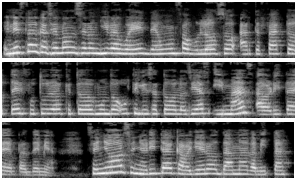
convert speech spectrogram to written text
En esta ocasión vamos a hacer un giveaway de un fabuloso artefacto del futuro que todo el mundo utiliza todos los días y más ahorita en pandemia. Señor, señorita, caballero, dama, damita,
